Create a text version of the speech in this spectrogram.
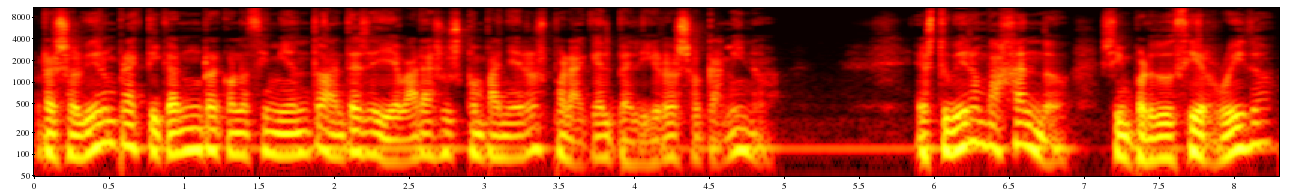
resolvieron practicar un reconocimiento antes de llevar a sus compañeros por aquel peligroso camino. Estuvieron bajando, sin producir ruido,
